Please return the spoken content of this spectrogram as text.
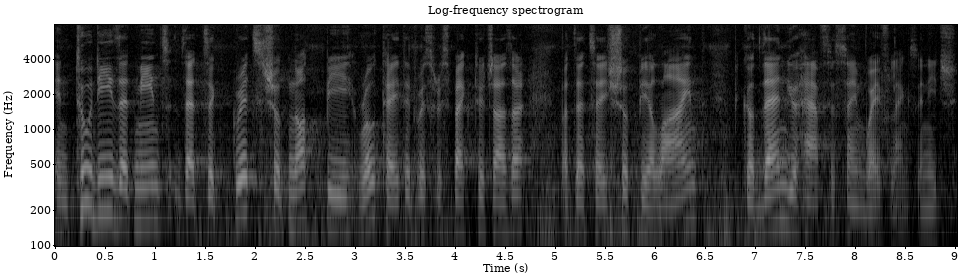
In 2D, that means that the grids should not be rotated with respect to each other, but that they should be aligned, because then you have the same wavelengths in each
